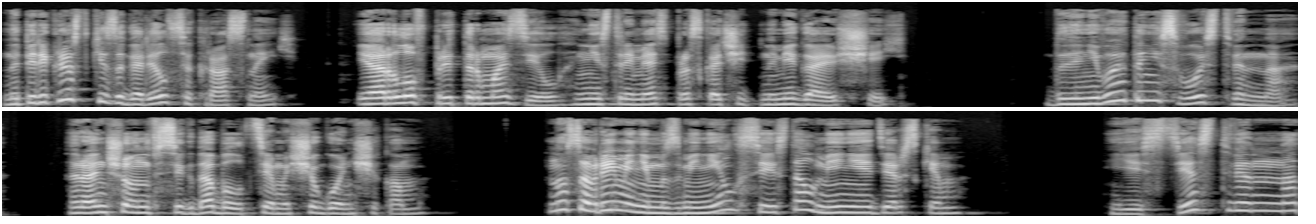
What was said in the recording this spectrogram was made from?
На перекрестке загорелся красный, и Орлов притормозил, не стремясь проскочить на мигающий. Для него это не свойственно. Раньше он всегда был тем еще гонщиком. Но со временем изменился и стал менее дерзким. Естественно,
